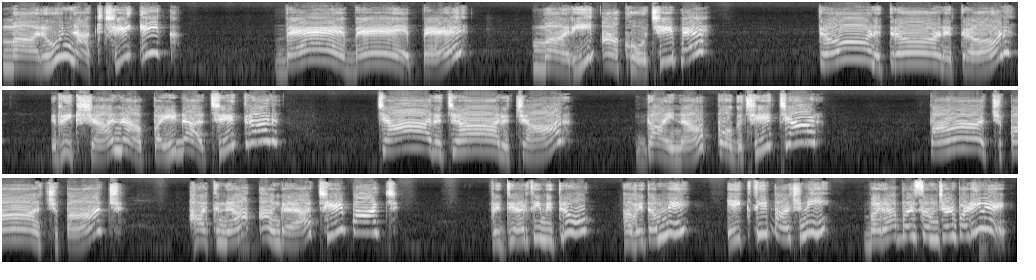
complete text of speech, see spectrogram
મારું નાક છે એક બે બે બે મારી આંખો છે બે ત્રણ ત્રણ ત્રણ રિક્ષાના પૈડા છે ત્રણ ચાર ચાર ચાર. ગાયના પગ છે ચાર. પાંચ પાંચ પાંચ. હાથના આંગળા છે પાંચ. વિદ્યાર્થી મિત્રો, હવે તમને એક થી પાંચની બરાબર સમજણ પડી ને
